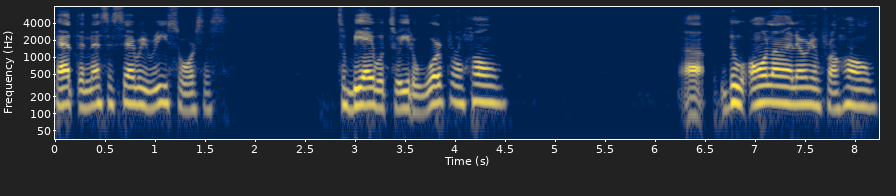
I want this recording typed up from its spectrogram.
had the necessary resources to be able to either work from home, uh, do online learning from home,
